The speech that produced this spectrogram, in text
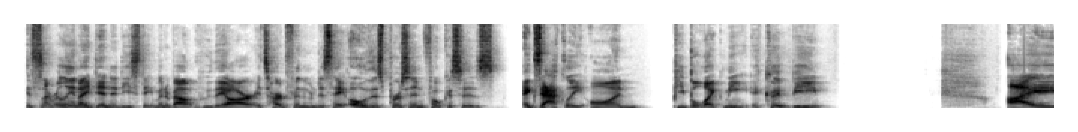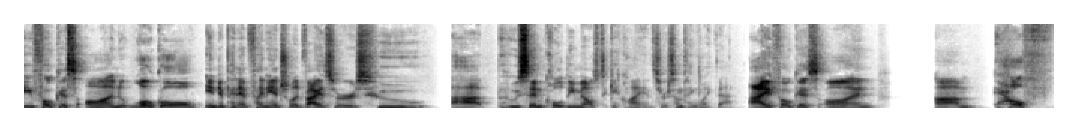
it's not really an identity statement about who they are. It's hard for them to say, "Oh, this person focuses exactly on people like me." It could be I focus on local independent financial advisors who uh, who send cold emails to get clients or something like that. I focus on um, health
